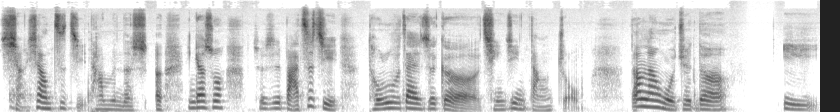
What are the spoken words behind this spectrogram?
想象自己，他们的呃，应该说就是把自己投入在这个情境当中。当然，我觉得以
